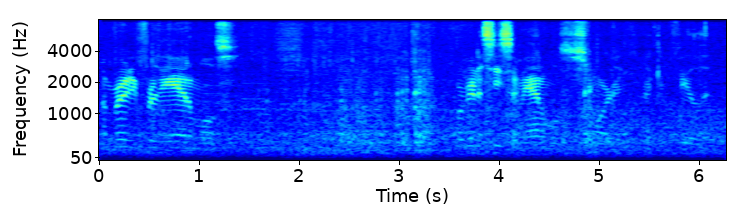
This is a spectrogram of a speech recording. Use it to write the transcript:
I'm ready for the animals. We're gonna see some animals this morning. I can feel it.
